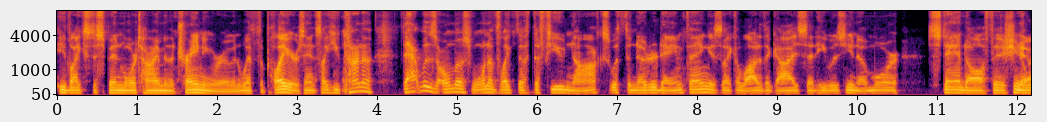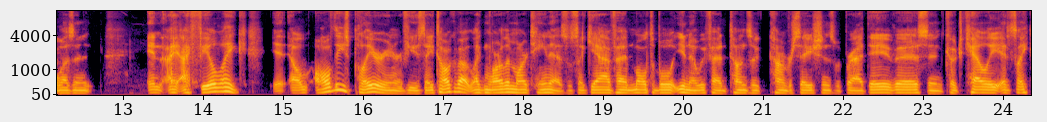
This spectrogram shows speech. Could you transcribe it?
he likes to spend more time in the training room and with the players. And it's like you kind of that was almost one of like the the few knocks with the Notre Dame thing is like a lot of the guys said he was, you know, more standoffish, you know, wasn't and I, I feel like it, all, all, these player interviews they talk about like Marlon Martinez was like, yeah, I've had multiple, you know, we've had tons of conversations with Brad Davis and Coach Kelly. And it's like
